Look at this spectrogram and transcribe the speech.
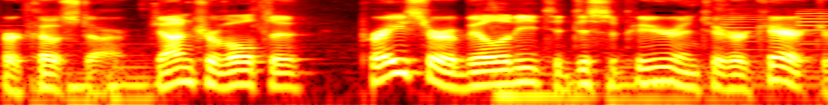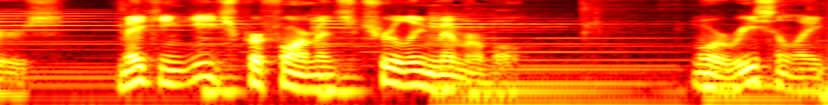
Her co star, John Travolta, praised her ability to disappear into her characters, making each performance truly memorable. More recently,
